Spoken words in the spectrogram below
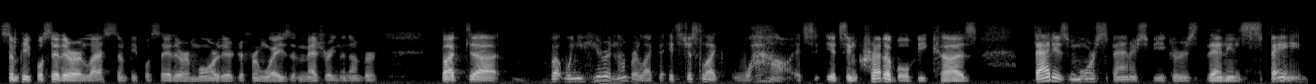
Some people say there are less, some people say there are more. There are different ways of measuring the number. But, uh, but when you hear a number like that, it's just like, wow, it's, it's incredible because that is more Spanish speakers than in Spain,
